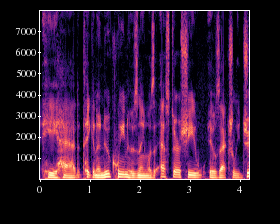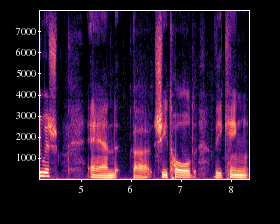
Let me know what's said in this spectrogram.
he had taken a new queen whose name was Esther. She was actually Jewish, and uh, she told the king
